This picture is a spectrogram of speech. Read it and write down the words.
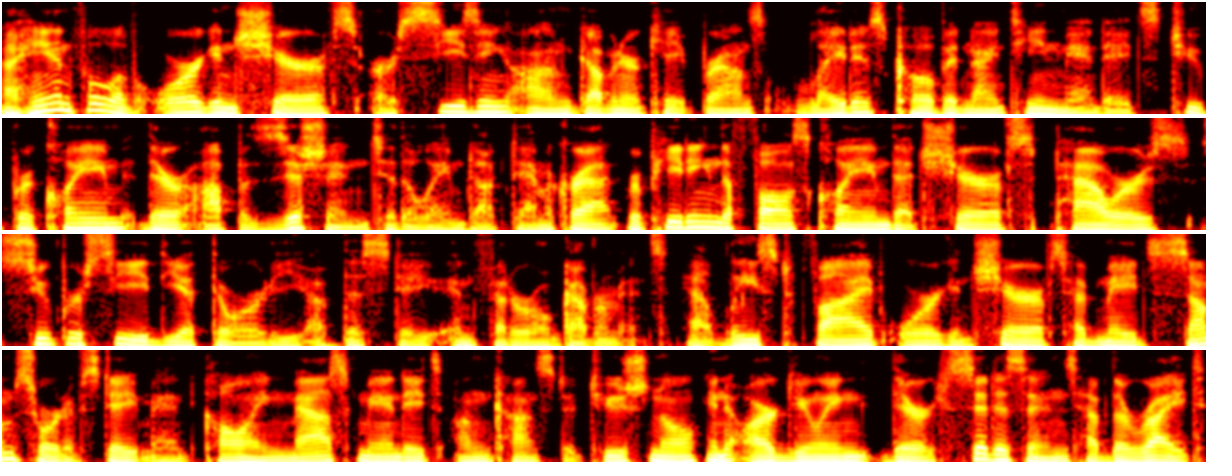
A handful of Oregon sheriffs are seizing on Governor Kate Brown's latest COVID 19 mandates to proclaim their opposition to the lame duck Democrat, repeating the false claim that sheriffs' powers supersede the authority of the state and federal governments. At least five Oregon sheriffs have made some sort of statement calling mask mandates unconstitutional and arguing their citizens have the right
